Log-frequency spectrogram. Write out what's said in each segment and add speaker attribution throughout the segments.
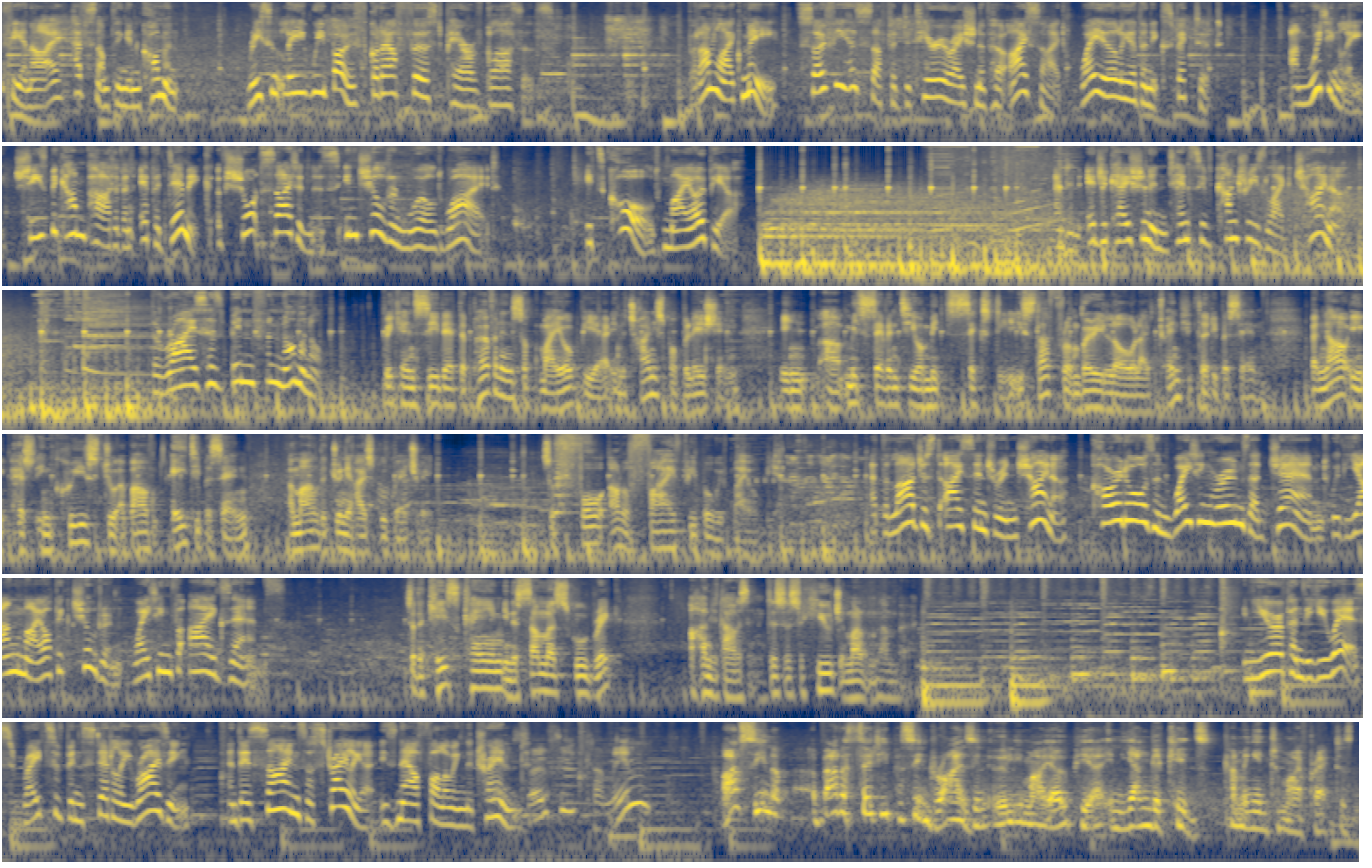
Speaker 1: Sophie and I have something in common. Recently, we both got our first pair of glasses. But unlike me, Sophie has suffered deterioration of her eyesight way earlier than expected. Unwittingly, she's become part of an epidemic of short sightedness in children worldwide. It's called myopia. And in education intensive countries like China, the rise has been phenomenal.
Speaker 2: We can see that the prevalence of myopia in the Chinese population in uh, mid 70 or mid 60 it started from very low, like 20, 30%. But now it has increased to about 80% among the junior high school graduate. So four out of five people with myopia.
Speaker 1: At the largest eye centre in China, corridors and waiting rooms are jammed with young myopic children waiting for eye exams.
Speaker 2: So the kids came in the summer school break, 100,000. This is a huge amount of number.
Speaker 1: In Europe and the US, rates have been steadily rising, and there's signs Australia is now following the trend.
Speaker 3: Sophie, come in. I've seen a, about a 30% rise in early myopia in younger kids coming into my practice.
